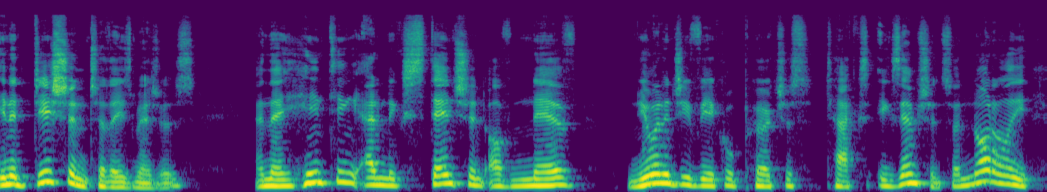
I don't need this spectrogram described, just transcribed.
In addition to these measures, and they're hinting at an extension of NEV, New Energy Vehicle Purchase Tax Exemption. So not only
